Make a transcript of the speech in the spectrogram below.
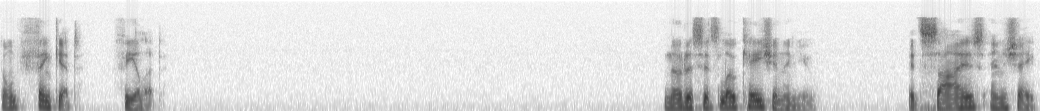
Don't think it, feel it. Notice its location in you, its size and shape.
